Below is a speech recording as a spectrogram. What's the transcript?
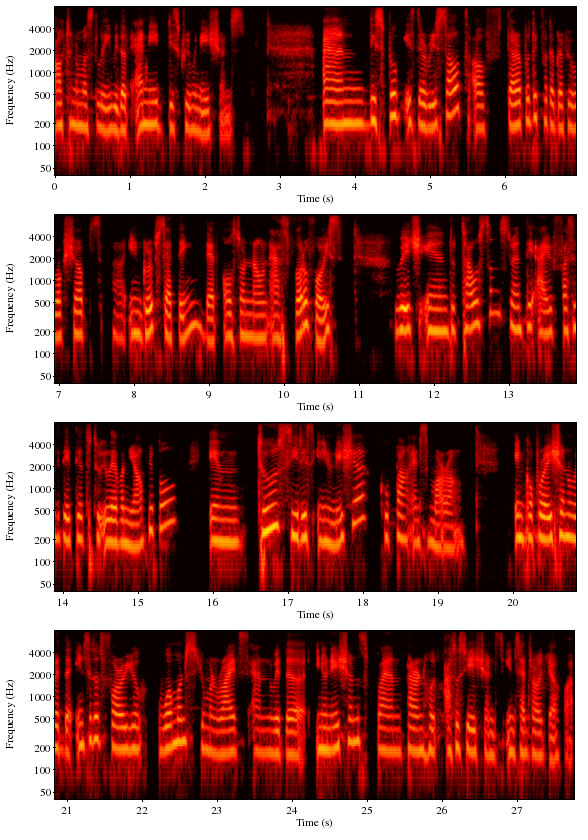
autonomously without any discriminations. And this book is the result of therapeutic photography workshops uh, in group setting that also known as Photo Voice, which in 2020 I facilitated to 11 young people in two cities in Indonesia, Kupang and Semarang in cooperation with the Institute for Women's Human Rights and with the Indonesian's Planned Parenthood Associations in Central Java,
